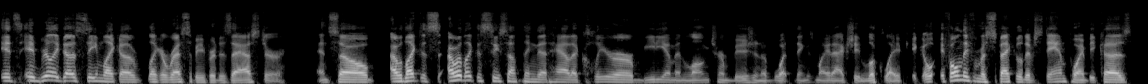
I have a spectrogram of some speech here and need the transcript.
it's it really does seem like a like a recipe for disaster. And so I would like to I would like to see something that had a clearer medium and long term vision of what things might actually look like, if only from a speculative standpoint. Because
